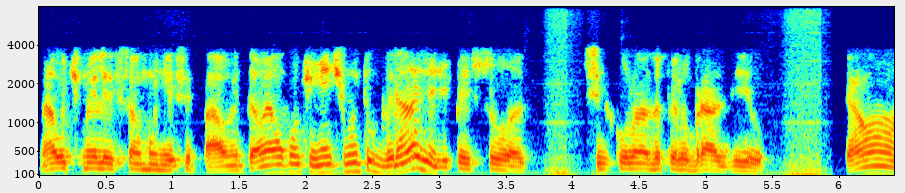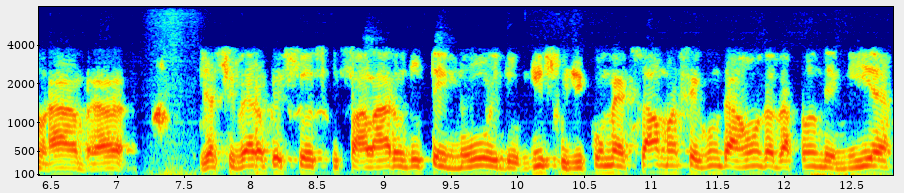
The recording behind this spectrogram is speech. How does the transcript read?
na última eleição municipal. Então é um contingente muito grande de pessoas circulando pelo Brasil. Então a, a, já tiveram pessoas que falaram do temor e do risco de começar uma segunda onda da pandemia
